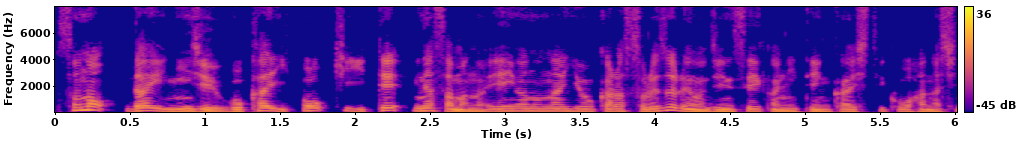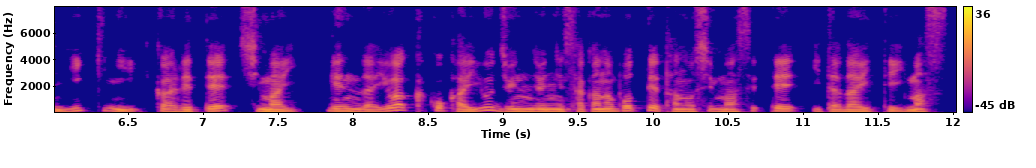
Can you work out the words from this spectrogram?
その第25回を聞いて、皆様の映画の内容からそれぞれの人生観に展開していくお話に一気に惹かれてしまい、現在は過去回を順々に遡って楽しませていただいています。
